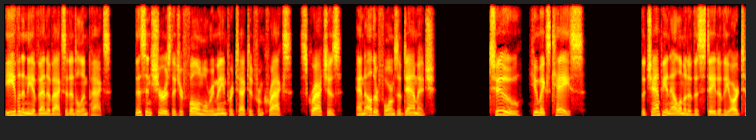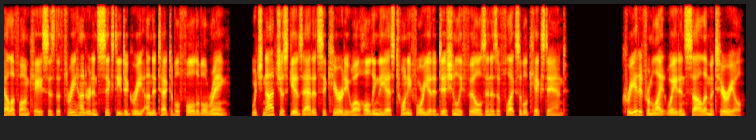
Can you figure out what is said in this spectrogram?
Even in the event of accidental impacts, this ensures that your phone will remain protected from cracks, scratches, and other forms of damage. 2. Humixx Case The champion element of this state of the art telephone case is the 360 degree undetectable foldable ring, which not just gives added security while holding the S24 yet additionally fills in as a flexible kickstand. Created from lightweight and solid material,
